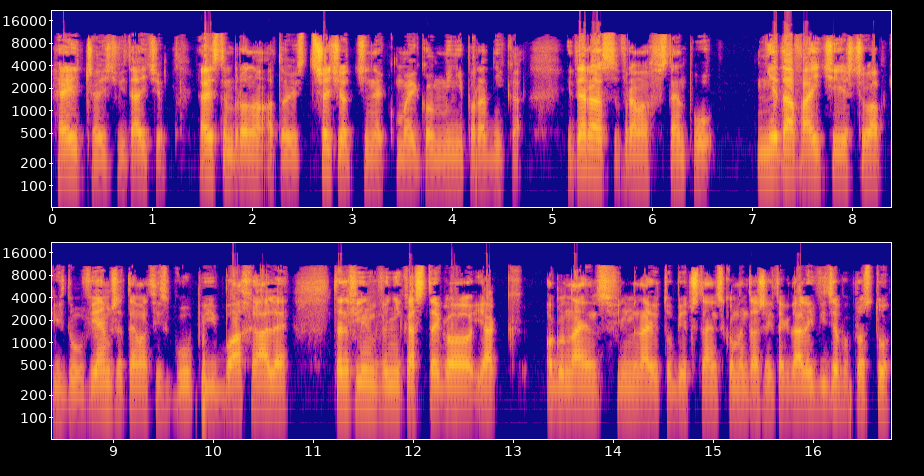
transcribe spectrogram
Hej, cześć, witajcie. Ja jestem Brono, a to jest trzeci odcinek mojego mini poradnika. I teraz w ramach wstępu nie dawajcie jeszcze łapki w dół. Wiem, że temat jest głupi i błahy, ale ten film wynika z tego, jak oglądając filmy na YouTubie, czytając komentarze i tak dalej, widzę po prostu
